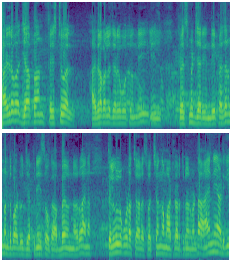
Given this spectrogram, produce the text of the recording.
హైదరాబాద్ జపాన్ ఫెస్టివల్ హైదరాబాద్లో జరగబోతుంది. ఈ ప్రెస్ మీట్ జరిగింది. ప్రజెంట్ మనతో పాటు జపనీస్ ఒక అబ్బాయి ఉన్నారు. ఆయన తెలుగులో కూడా చాలా స్వచ్ఛంగా మాట్లాడుతున్నారు అనమాట ఆయన్నే అడిగి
